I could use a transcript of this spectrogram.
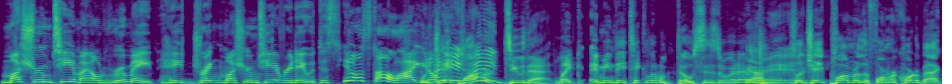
mushroom tea. My old roommate, he drank mushroom tea every day with this. You know, it's not a lot. You Well, don't Jake get How do you do that? Like, I mean, they take little doses or whatever. Yeah. So Jake Plummer, the former quarterback,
